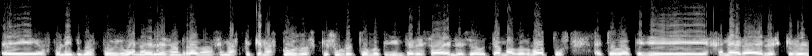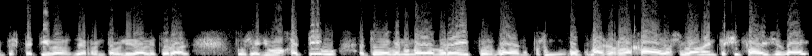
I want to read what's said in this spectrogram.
eh, os políticos pois, bueno, eles enredanse nas pequenas cousas que sobre todo que lle interesa a eles é o tema dos votos e todo o que lle genera a eles que ven perspectivas de rentabilidade electoral, pois hai un objetivo, e todo que non vaya por aí, pois bueno, pois un pouco máis relajado, solamente se si fai, se vai,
